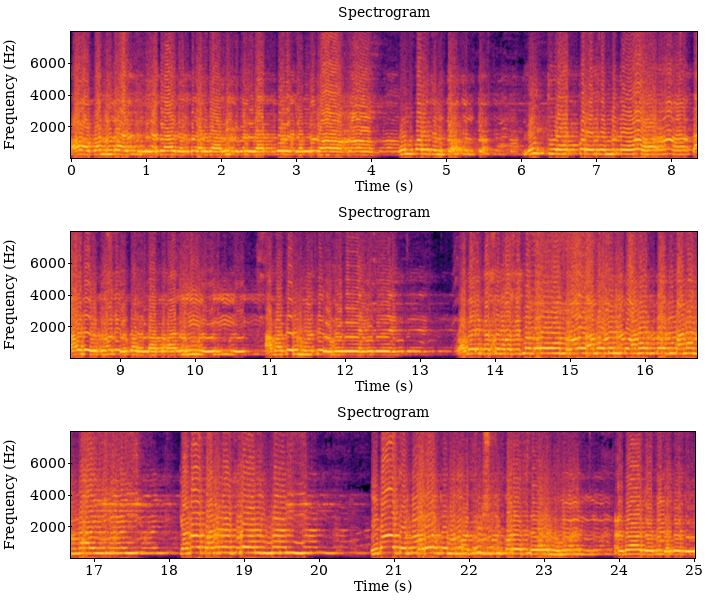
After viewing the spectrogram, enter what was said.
ও বান্দা তুমি পর্যন্ত তাহলে বুঝতে পারলাম মালিক আমাদের মৃত্যু হবে রবের কাছে প্রশ্ন করলাম আমাদের তো বানান নাই কেন বানিয়েছেন ইবাদত করার জন্য সৃষ্টি করেছেন। ইবাদত কতদিন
